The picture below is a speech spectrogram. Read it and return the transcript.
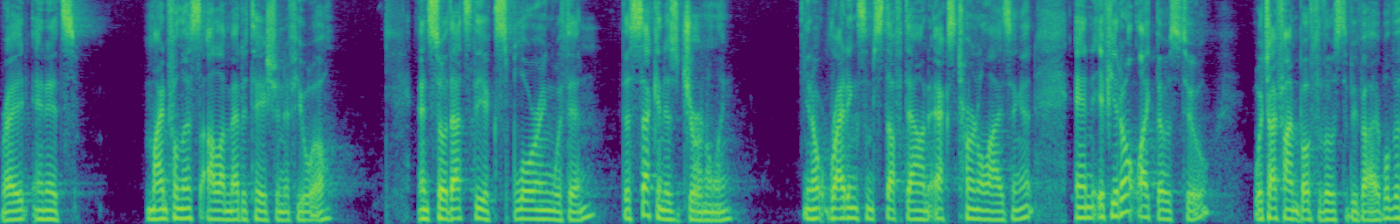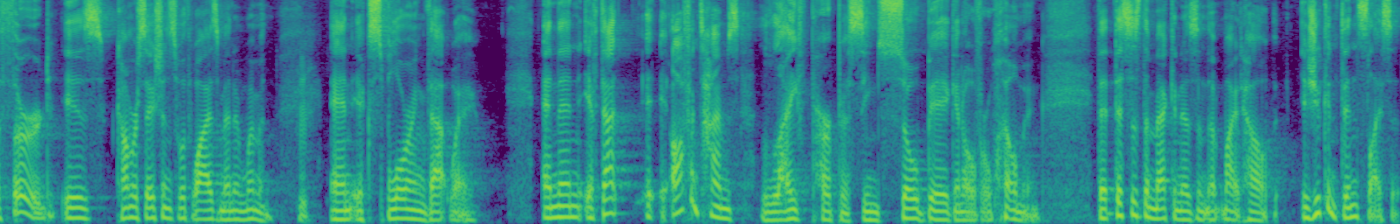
right? And it's mindfulness a la meditation, if you will. And so that's the exploring within. The second is journaling you know, writing some stuff down, externalizing it. And if you don't like those two, which I find both of those to be valuable, the third is conversations with wise men and women hmm. and exploring that way. And then if that, oftentimes life purpose seems so big and overwhelming that this is the mechanism that might help is you can thin slice it.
